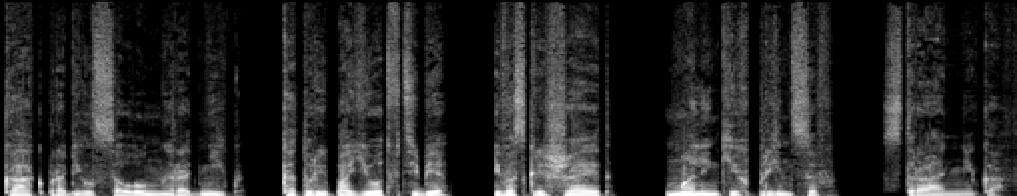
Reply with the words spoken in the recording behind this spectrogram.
Как пробился лунный родник, который поет в тебе и воскрешает маленьких принцев-странников?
